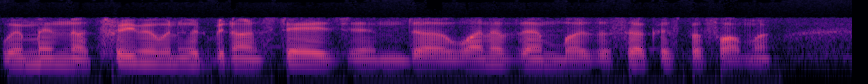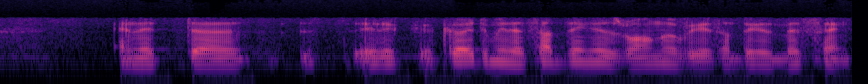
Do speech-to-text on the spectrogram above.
women or three women who had been on stage, and uh, one of them was a circus performer and it uh, it occurred to me that something is wrong over here, something is missing.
